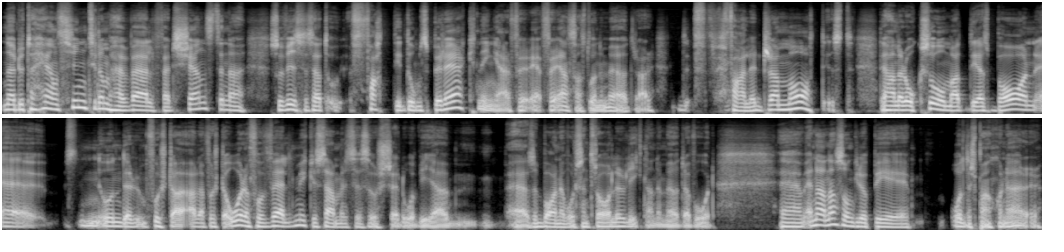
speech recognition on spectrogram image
när du tar hänsyn till de här välfärdstjänsterna så visar det sig att fattigdomsberäkningar för, för ensamstående mödrar faller dramatiskt. Det handlar också om att deras barn eh, under de första, allra första åren får väldigt mycket samhällsresurser då via eh, alltså barnavårdscentraler och liknande, mödravård. Eh, en annan sån grupp är ålderspensionärer.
